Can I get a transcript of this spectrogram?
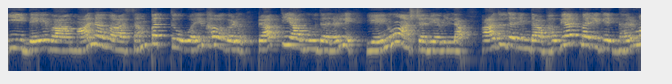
ಈ ದೇವ ಮಾನವ ಸಂಪತ್ತು ವೈಭವಗಳು ಪ್ರಾಪ್ತಿಯಾಗುವುದರಲ್ಲಿ ಏನೂ ಆಶ್ಚರ್ಯವಿಲ್ಲ. ಆದುದರಿಂದ ಭವ್ಯಾತ್ಮರಿಗೆ ಧರ್ಮ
